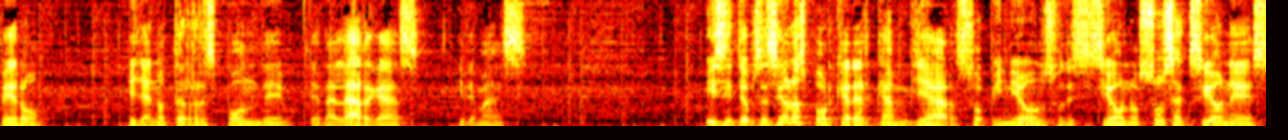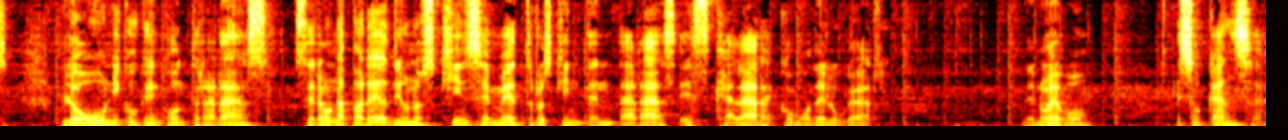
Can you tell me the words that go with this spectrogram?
pero ella no te responde, te da largas y demás. Y si te obsesionas por querer cambiar su opinión, su decisión o sus acciones, lo único que encontrarás será una pared de unos 15 metros que intentarás escalar a como de lugar. De nuevo, eso cansa.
